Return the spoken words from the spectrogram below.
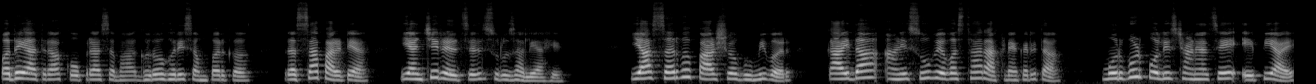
पदयात्रा कोपरा सभा घरोघरी संपर्क रस्सा पार्ट्या यांची रेलचेल सुरू झाली आहे. या सर्व पार्श्वभूमीवर कायदा आणि सुव्यवस्था राखण्याकरिता मुरगुड पोलीस ठाण्याचे ए पी आय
